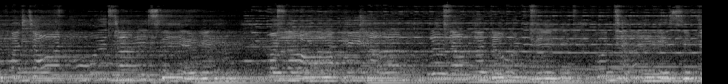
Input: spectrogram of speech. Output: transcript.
จะมาจอดหัวใจเสียเวมาหลอกให้หาแล้วน้องก็โดนเทหัวใจสิเพ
